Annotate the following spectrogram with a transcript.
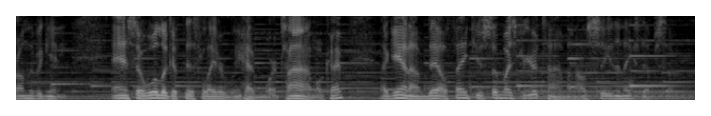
From the beginning. And so we'll look at this later when we have more time, okay? Again, I'm Dale. Thank you so much for your time, and I'll see you in the next episode.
